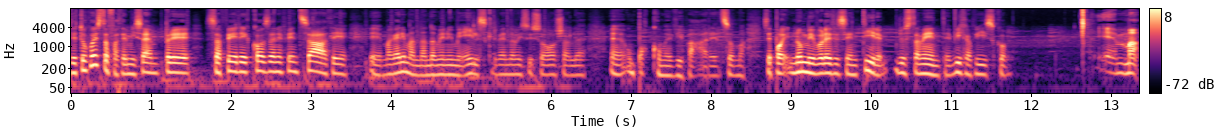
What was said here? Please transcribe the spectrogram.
Detto questo, fatemi sempre sapere cosa ne pensate, eh, magari mandandomi un'email, scrivendomi sui social, eh, un po' come vi pare, insomma. Se poi non mi volete sentire, giustamente, vi capisco, eh, ma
